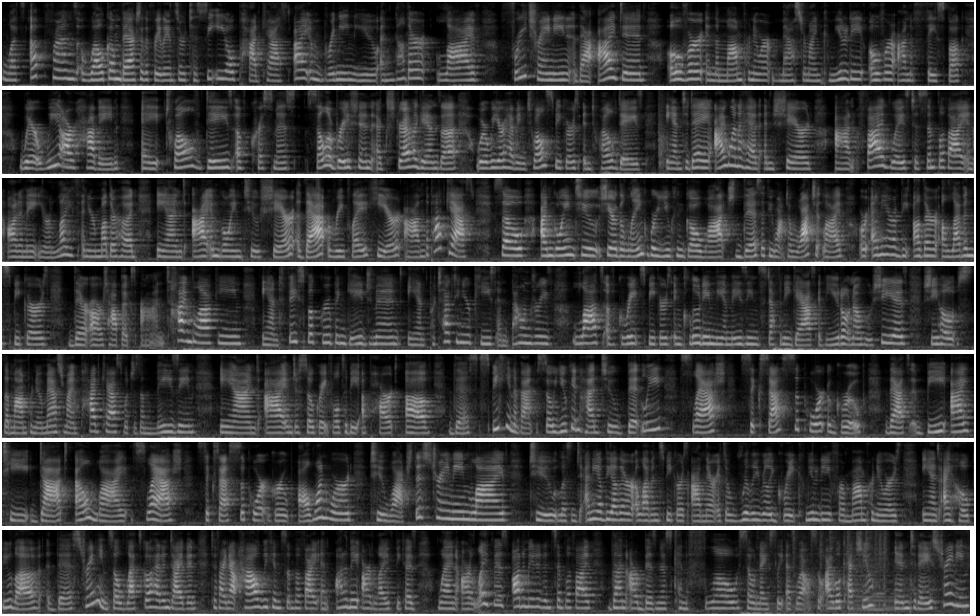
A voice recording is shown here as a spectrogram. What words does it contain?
What's up, friends? Welcome back to the Freelancer to CEO podcast. I am bringing you another live free training that I did over in the Mompreneur Mastermind community over on Facebook, where we are having a 12 days of Christmas celebration extravaganza where we are having 12 speakers in 12 days. And today I went ahead and shared on five ways to simplify and automate your life and your motherhood. And I am going to share that replay here on the podcast. So I'm going to share the link where you can go watch this if you want to watch it live or any of the other 11 speakers. There are topics on time blocking and Facebook group engagement and protecting your peace and boundaries. Lots of great speakers, including the amazing Stephanie Gass. If you don't know who she is, she hosts the Mompreneur Mastermind podcast, which is amazing. And I am just so grateful to be a part of this speaking event. So you can head to bit.ly slash success support group. That's bit.ly slash success support group, all one word, to watch this training live, to listen to any of the other 11 speakers on there. It's a really, really great community for mompreneurs, and I hope you love this training. So let's go ahead and dive in to find out how we can simplify and automate our life because when our life is automated and simplified, then our business can flow so nicely as well. So I will catch you in today's training.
